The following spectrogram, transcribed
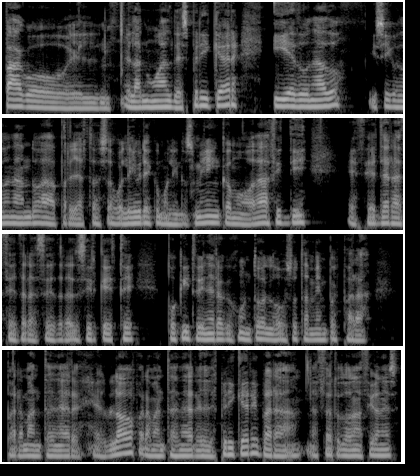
pago el, el, anual de Spreaker y he donado y sigo donando a proyectos de software libre como Linux Mint, como Audacity, etcétera, etcétera, etcétera. Es decir, que este poquito dinero que junto lo uso también pues para, para mantener el blog, para mantener el Spreaker y para hacer donaciones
